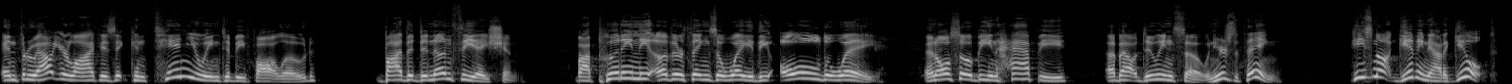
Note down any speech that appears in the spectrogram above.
And throughout your life, is it continuing to be followed by the denunciation, by putting the other things away, the old away, and also being happy about doing so? And here's the thing He's not giving out of guilt.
